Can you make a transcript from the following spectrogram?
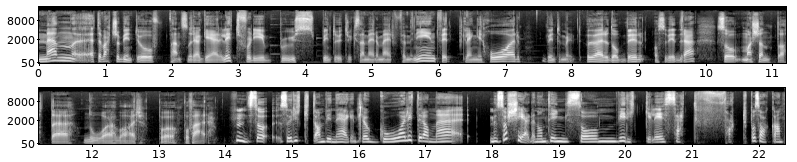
men etter hvert så begynte jo fansen å reagere litt, fordi Bruce begynte å uttrykke seg mer og mer feminint, fikk lengre hår, begynte med litt øredobber osv. Så, videre. så man skjønte at eh, noe var på, på ferde. Hm, Så, så ryktene begynner egentlig å gå litt Men så skjer det noen ting som virkelig setter fart på sakene.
